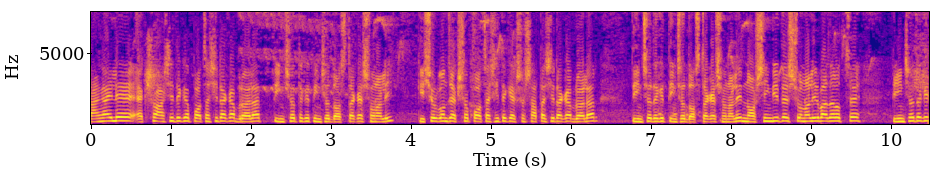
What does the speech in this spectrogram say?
টাঙ্গাইলে একশো আশি থেকে পঁচাশি টাকা ব্রয়লার, তিনশো থেকে তিনশো দশ টাকা সোনালী। কিশোরগঞ্জে একশো পঁচাশি থেকে একশো সাতাশি টাকা ব্রয়লার, তিনশো থেকে তিনশো দশ টাকা সোনালি। নরসিংদীতে সোনালীর বাজার হচ্ছে তিনশো থেকে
